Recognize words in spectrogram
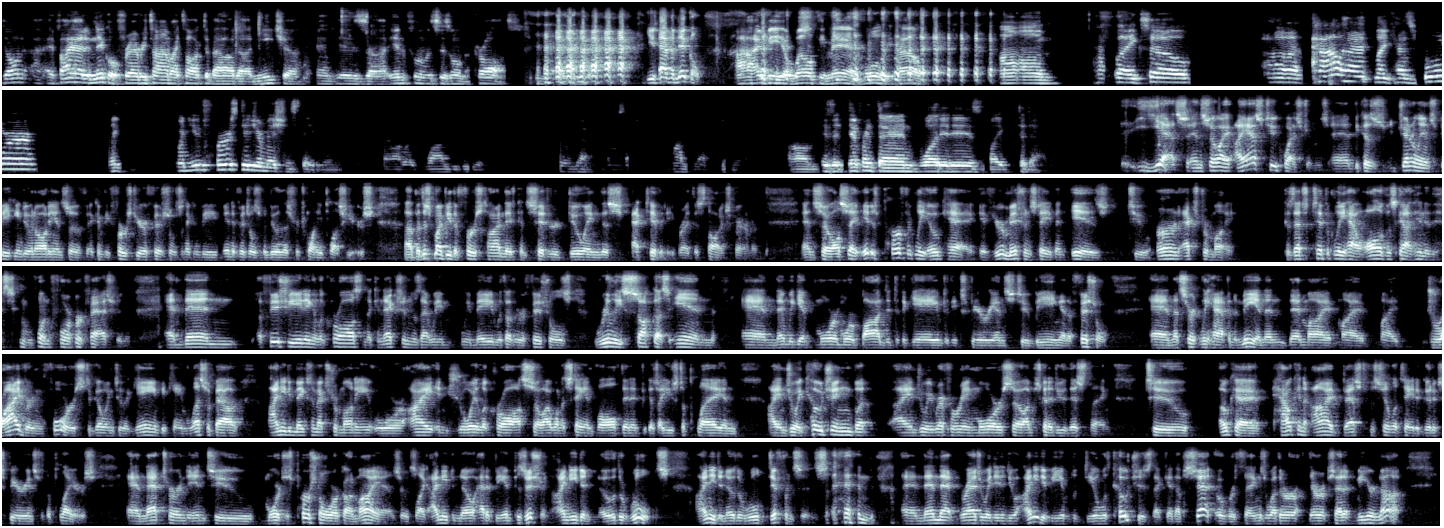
don't if I had a nickel for every time I talked about uh, Nietzsche and his uh, influences on lacrosse, you'd have a nickel. I'd be a wealthy man. Holy hell! Um, like so, uh, how had like has your like when you first did your mission statement, uh, like why you do um, is it different than what it is like today? Yes, and so I, I asked two questions, and because generally I'm speaking to an audience of it can be first year officials and it can be individuals who've been doing this for 20 plus years, uh, but this might be the first time they've considered doing this activity, right? This thought experiment, and so I'll say it is perfectly okay if your mission statement is to earn extra money, because that's typically how all of us got into this in one form or fashion, and then officiating and lacrosse and the connections that we we made with other officials really suck us in and then we get more and more bonded to the game to the experience to being an official. And that certainly happened to me. And then then my my my driving force to going to a game became less about I need to make some extra money or I enjoy lacrosse so I want to stay involved in it because I used to play and I enjoy coaching but I enjoy refereeing more so I'm just going to do this thing to okay, how can I best facilitate a good experience for the players? And that turned into more just personal work on my end. So it's like I need to know how to be in position. I need to know the rules. I need to know the rule differences. And and then that graduated into I need to be able to deal with coaches that get upset over things, whether they're upset at me or not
